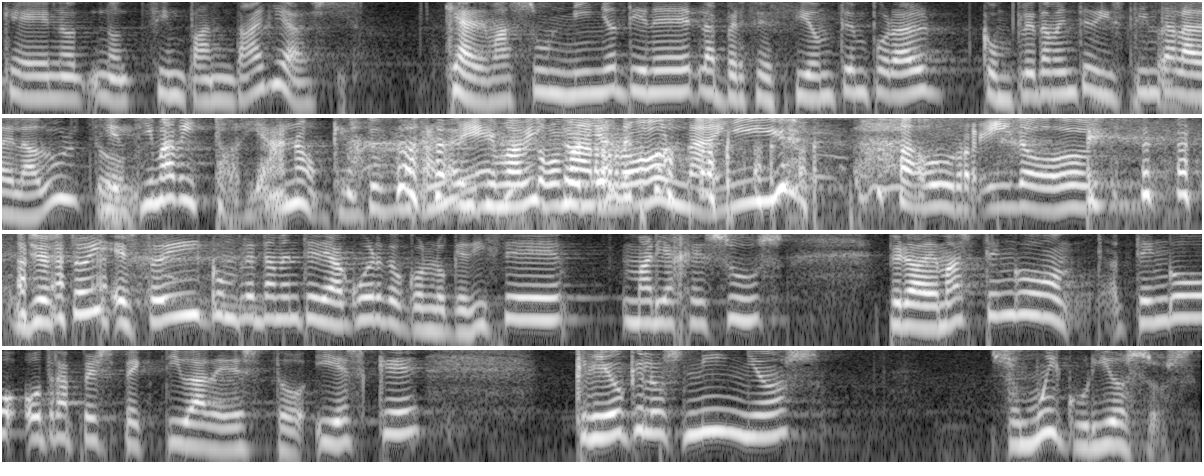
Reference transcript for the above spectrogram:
Que no, no- sin pantallas. Que además un niño tiene la percepción temporal completamente distinta a la del adulto. Y encima victoriano, que tú Encima victoriano. marrón ahí, aburridos. Yo estoy, estoy completamente de acuerdo con lo que dice María Jesús, pero además tengo, tengo otra perspectiva de esto, y es que creo que los niños son muy curiosos.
